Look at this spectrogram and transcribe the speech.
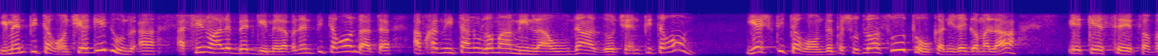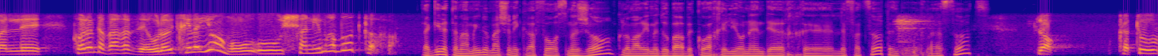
אם אין פתרון, שיגידו, "אה, עשינו א', ב', ג', אבל אין פתרון, ואף אחד מאיתנו לא מאמין לעובדה הזאת שאין פתרון. יש פתרון ופשוט לא עשו אותו, הוא כנראה גם עלה אה, כסף, אבל אה, כל הדבר הזה הוא לא התחיל היום, הוא, הוא שנים רבות ככה. תגיד, אתה מאמין במה שנקרא פורס מז'ור? כלומר, אם מדובר בכוח עליון אין דרך אה, לפצות, אין דרך לעשות? לא. כתוב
